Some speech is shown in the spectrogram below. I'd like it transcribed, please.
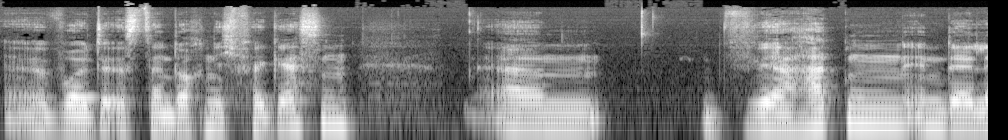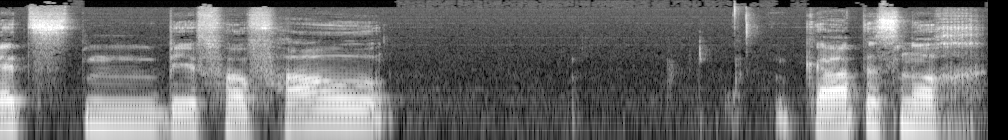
äh, wollte es dann doch nicht vergessen. Ähm, wir hatten in der letzten BVV gab es noch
